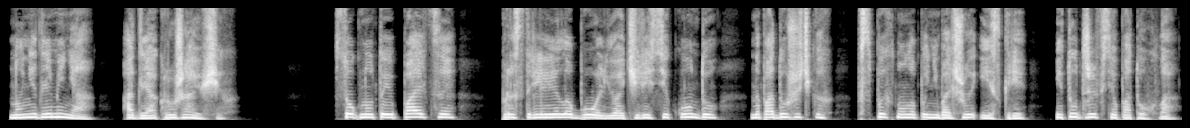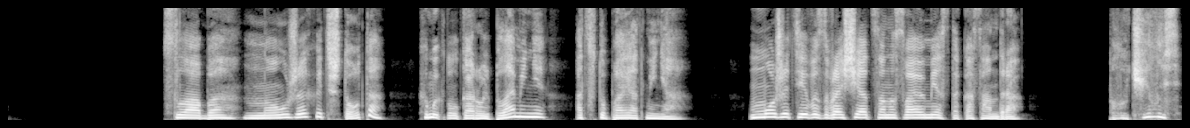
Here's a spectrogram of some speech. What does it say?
но не для меня, а для окружающих. Согнутые пальцы прострелило болью, а через секунду на подушечках вспыхнуло по небольшой искре, и тут же все потухло. «Слабо, но уже хоть что-то», — хмыкнул король пламени, отступая от меня. «Можете возвращаться на свое место, Кассандра». «Получилось?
